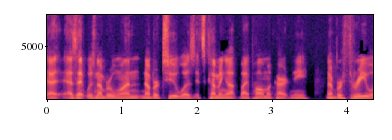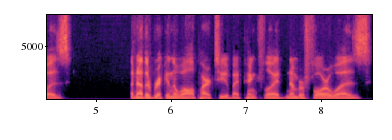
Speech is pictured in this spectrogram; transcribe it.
uh, as it was number one, number two was It's Coming Up by Paul McCartney. Number three was Another Brick in the Wall, part two by Pink Floyd. Number four was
